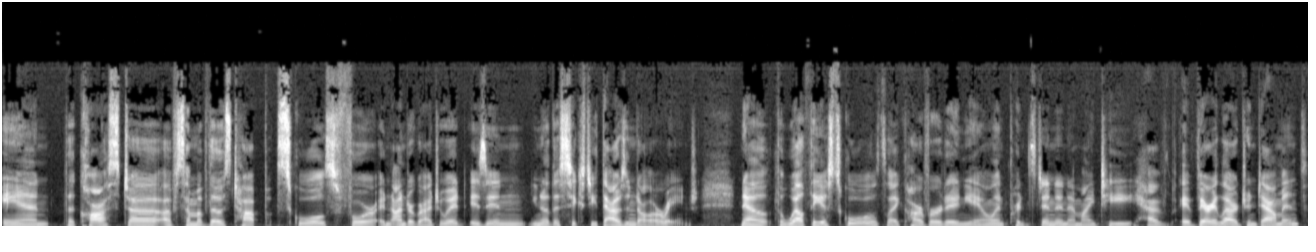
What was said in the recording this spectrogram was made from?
And the cost uh, of some of those top schools for an undergraduate is in, you know, the $60,000 range. Now, the wealthiest schools like Harvard and Yale and Princeton and MIT have a very large endowment,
